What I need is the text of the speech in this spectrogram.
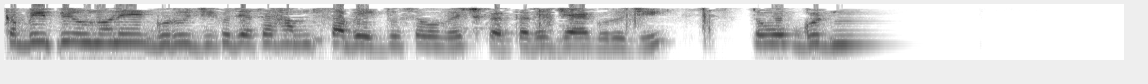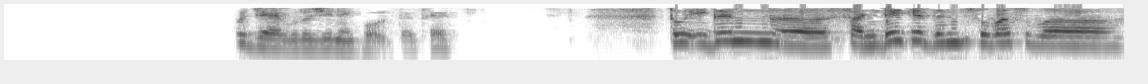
कभी भी उन्होंने गुरुजी को, जैसे हम सब एक दूसरे को विश करते थे, जय गुरु जी तो वो गुड जय गुरु जी नहीं बोलते थे। तो एक दिन संडे के दिन सुबह सुबह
